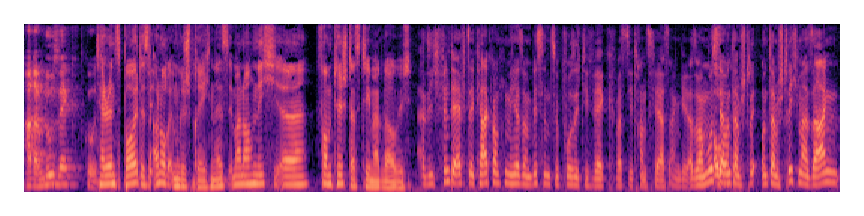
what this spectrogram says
Adam Lusek, gut. Terence Boyd ist auch noch im Gespräch, ne? Ist immer noch nicht äh, vom Tisch das Thema, glaube ich. Also ich finde, der FCK kommt mir hier so ein bisschen zu positiv weg, was die Transfers angeht. Also man muss Oh. ja unterm, Strich, unterm Strich mal sagen,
